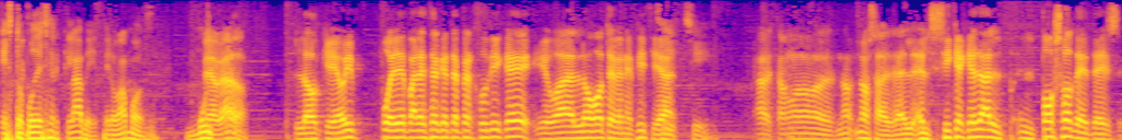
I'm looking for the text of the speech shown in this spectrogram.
esto puede ser clave, pero vamos, muy Pero claro, lo que hoy puede parecer que te perjudique, igual luego te beneficia. Sí, sí. Claro, estamos, no, no sabes, el, el- sí que queda el, el pozo de, des-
